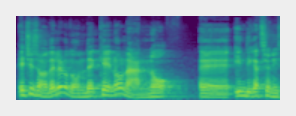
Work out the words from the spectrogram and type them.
e ci sono delle rotonde che non hanno eh, indicazioni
